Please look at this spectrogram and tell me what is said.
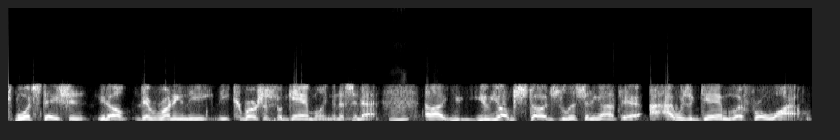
sports station, you know, they're running the, the commercials for gambling and this and that. Uh, you, you young studs listening out there, I, I was a gambler for a while.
